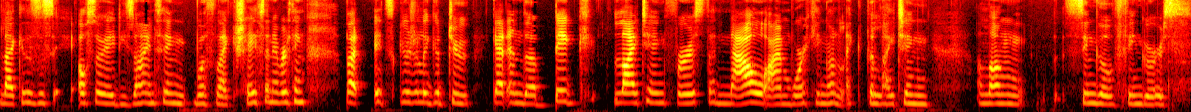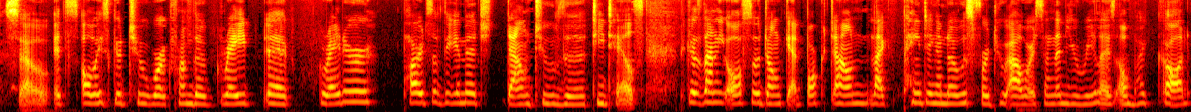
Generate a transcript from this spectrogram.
like this is also a design thing with like shapes and everything but it's usually good to get in the big lighting first and now i'm working on like the lighting along single fingers so it's always good to work from the great uh, greater parts of the image down to the details because then you also don't get bogged down like painting a nose for two hours and then you realize oh my god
